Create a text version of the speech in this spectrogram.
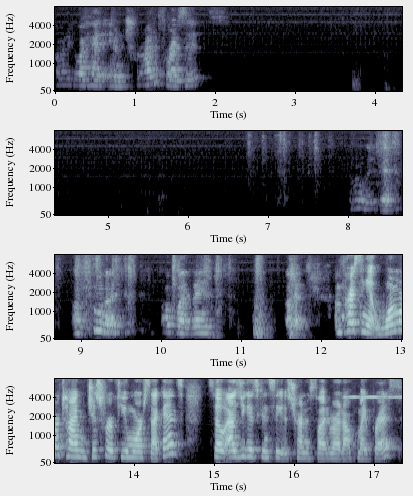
I'm to go ahead and try to press it. I'm to lose it off my, off my thing. Okay. I'm pressing it one more time just for a few more seconds. So as you guys can see, it's trying to slide right off my press.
